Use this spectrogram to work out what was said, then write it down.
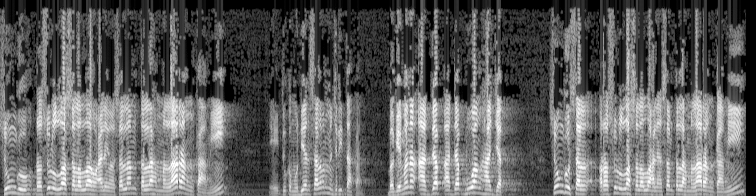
Sungguh Rasulullah sallallahu alaihi wasallam telah melarang kami yaitu kemudian Salman menceritakan bagaimana adab-adab buang hajat sungguh Rasulullah sallallahu alaihi wasallam telah melarang kami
